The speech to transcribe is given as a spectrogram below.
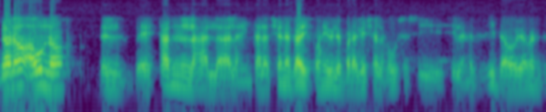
No, no, aún no. están las instalaciones acá disponibles para que ella las use si, si las necesita, obviamente.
